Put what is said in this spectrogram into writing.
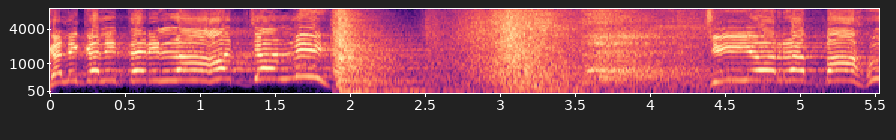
गली गली तेरी ला जली। जियो रे बाहु।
